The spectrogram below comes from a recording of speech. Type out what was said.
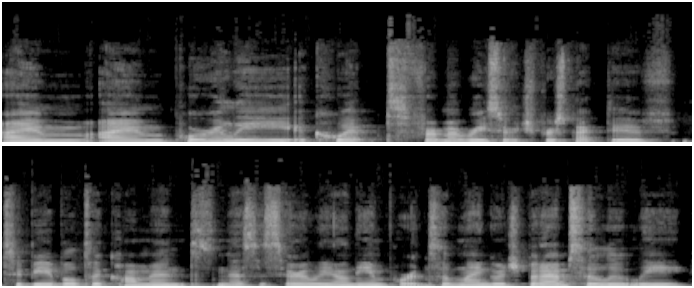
I'm I'm poorly equipped from a research perspective to be able to comment necessarily on the importance of language, but absolutely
